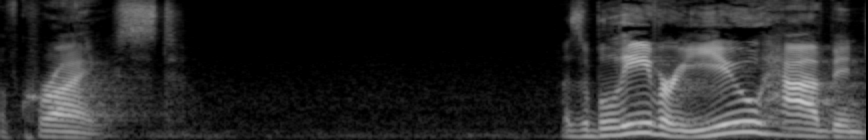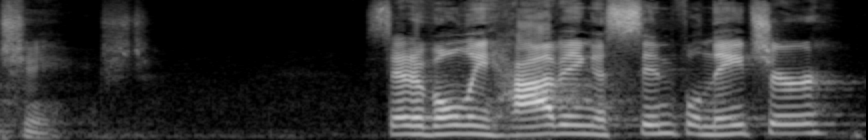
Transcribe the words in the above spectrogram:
of Christ. As a believer, you have been changed. Instead of only having a sinful nature,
